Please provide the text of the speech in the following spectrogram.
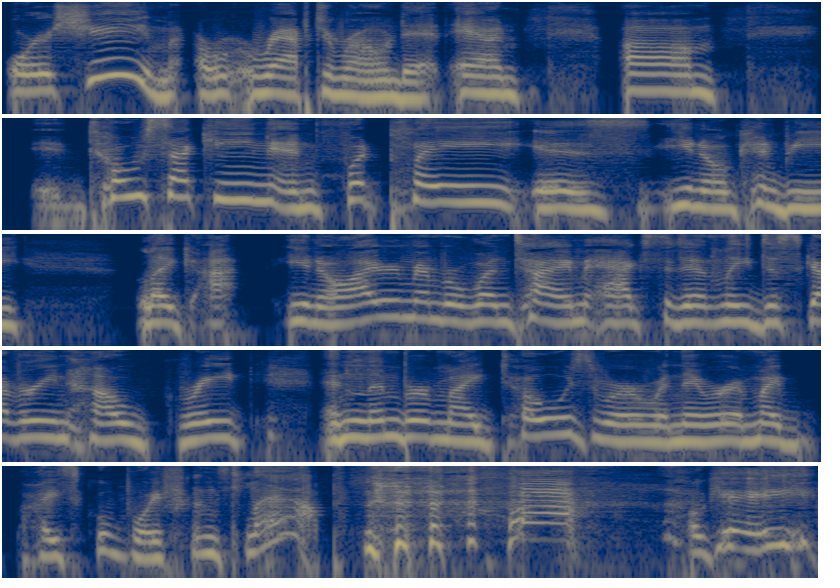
or a shame wrapped around it. And, um, toe sucking and foot play is, you know, can be like, I, you know, I remember one time accidentally discovering how great and limber my toes were when they were in my high school boyfriend's lap. okay.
